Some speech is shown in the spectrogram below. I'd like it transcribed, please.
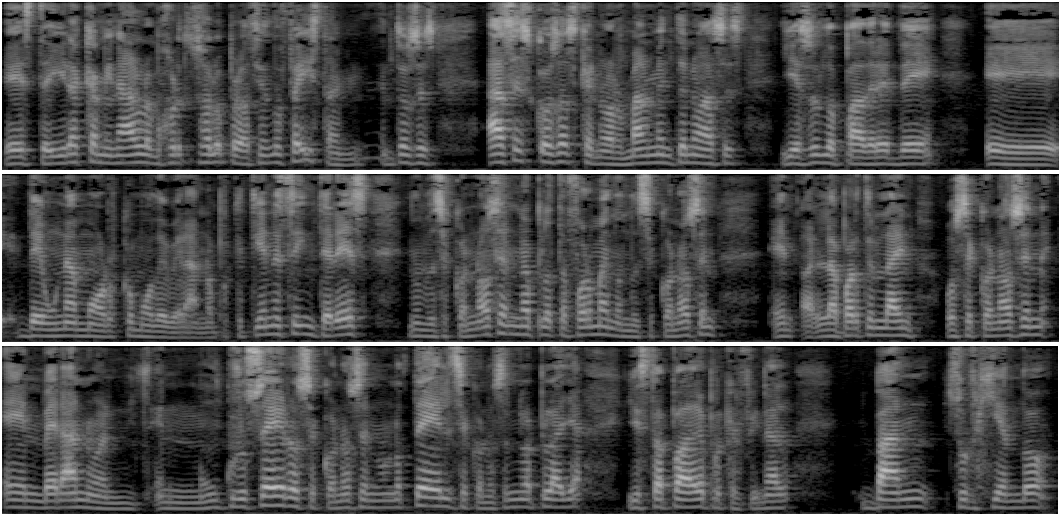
este ir a caminar a lo mejor tú solo pero haciendo FaceTime. Entonces, haces cosas que normalmente no haces y eso es lo padre de eh, de un amor como de verano, porque tiene ese interés donde se conocen en una plataforma, en donde se conocen en, la parte online, o se conocen en verano en, un crucero, se conocen en un hotel, se conocen en la playa, y está padre porque al final van surgiendo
